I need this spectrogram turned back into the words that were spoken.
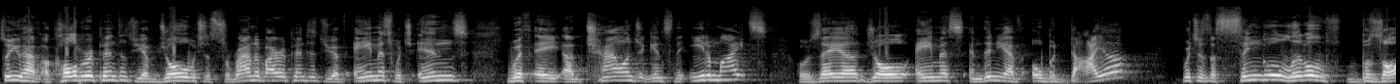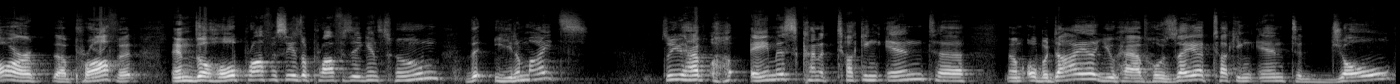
So you have a call to repentance, you have Joel, which is surrounded by repentance, you have Amos, which ends with a, a challenge against the Edomites, Hosea, Joel, Amos, and then you have Obadiah, which is a single little bizarre uh, prophet. And the whole prophecy is a prophecy against whom? The Edomites. So you have Amos kind of tucking into um, Obadiah, you have Hosea tucking into Joel.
